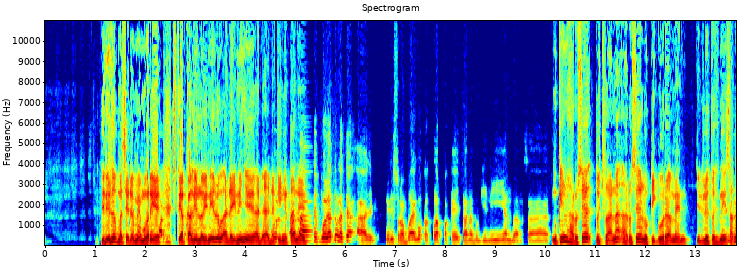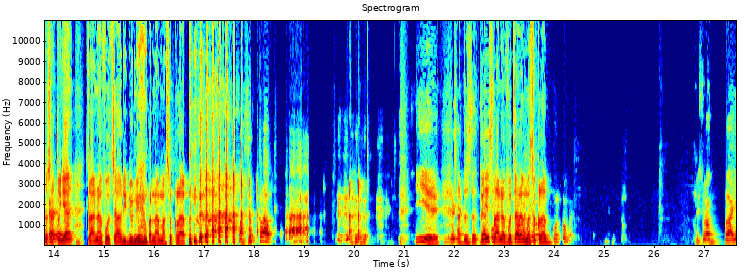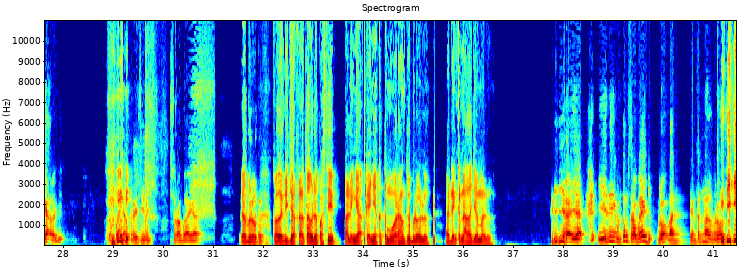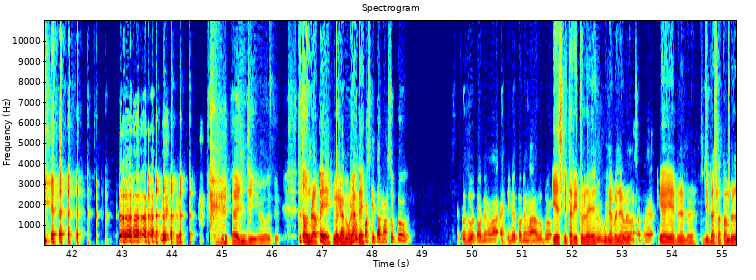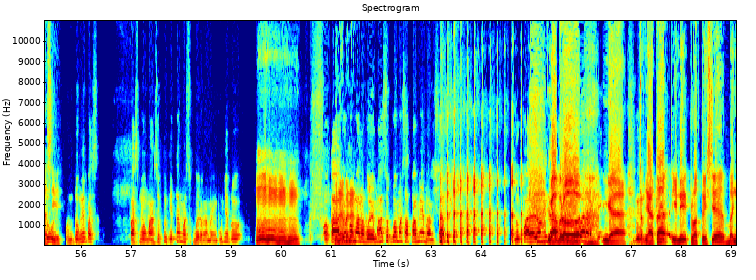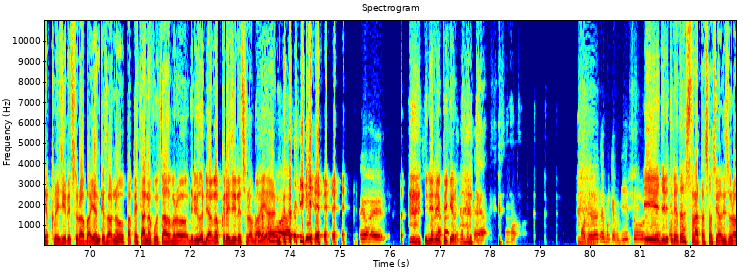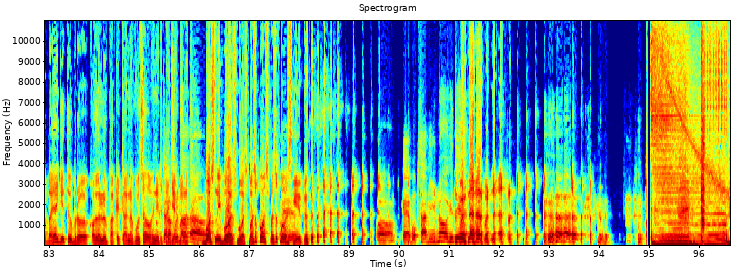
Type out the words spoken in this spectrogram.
Jadi lu masih ada memori ya. Setiap kali lo ini lu ada ininya ya, ada ada keingetan ya. Setiap gue tuh liatnya, ah, ini di Surabaya gue ke klub pakai celana beginian bangsa. Mungkin harusnya tuh celana harusnya lu figura men. Jadi lu tuh ini satu-satunya celana futsal di dunia yang pernah masuk klub. Masuk klub. iya, satu-satunya celana futsal yang masuk lu, klub. un- Untungnya di Surabaya lagi. Yang banyak crazy rich Surabaya. Udah bro, kalau di Jakarta udah pasti paling nggak kayaknya ketemu orang tuh bro lu. Ada yang kenal aja sama lu. Iya, iya. Ini untung Surabaya, bro. Gak ada yang kenal, bro. Iya. Anjing tuh. Itu tahun berapa ya? 2000 Dan berapa ya? pas kita masuk tuh, Itu dua tahun yang lalu, eh tiga tahun yang lalu bro. Iya sekitar itulah ya. Benar-benar. 2017 apa ya? Iya iya benar-benar. 17 18 Itu sih. untungnya pas pas mau masuk tuh kita masuk bareng sama yang punya bro. Hmm, hmm, hmm, hmm. Oh mah mana boleh masuk, gua mah satpamnya bangsat. Lupa dong Enggak, bro. Enggak. Ternyata ini plot twistnya banyak Crazy Rich Surabayan ke sono pakai celana futsal, bro. Jadi lo dianggap Crazy Rich Surabayan. Iya. Iya. Jadi Ternyata dipikir itu tuh kayak mo- modelnya tuh emang kayak begitu. Iya, Kayak jadi gitu. ternyata strata sosial di Surabaya gitu, bro. Kalau lu pakai celana futsal, oh ini tajir banget. Bos nih, bos, bos. Masuk bos, masuk bos Iya. gitu. Kayak Bob Sadino gitu ya. Benar, benar.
